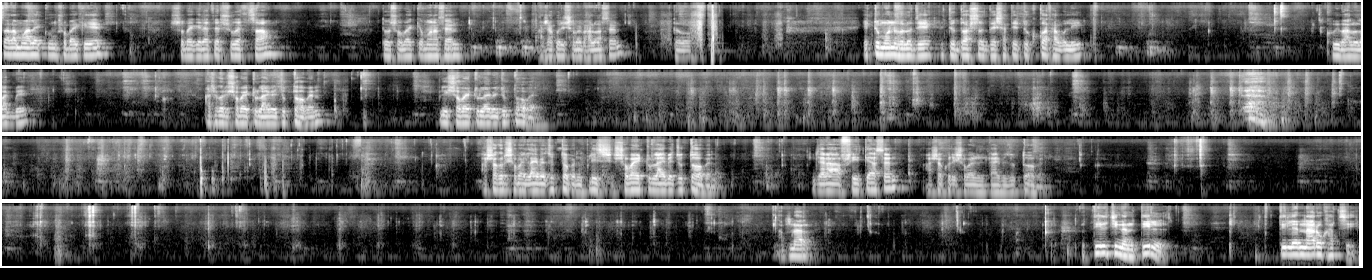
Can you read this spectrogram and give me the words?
আসসালামু আলাইকুম সবাইকে। সবাইকে রাতের শুভেচ্ছা। তো সবাই কেমন আছেন? আশা করি সবাই ভালো আছেন। তো একটু মনে হলো যে একটু দর্শকদের সাথে একটু কথা বলি। খুবই ভালো লাগবে। আশা করি সবাই একটু লাইভে যুক্ত হবেন। প্লিজ সবাই একটু লাইভে যুক্ত হবেন। আশা করি সবাই লাইভে যুক্ত হবেন। প্লিজ সবাই একটু লাইভে যুক্ত হবেন। যারা ফ্রিতে আছেন, আশা করি সবাই লাইভে যুক্ত হবেন। আপনার তিল চিনেন, তিল। তিলের নাড়ু খাচ্ছি।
